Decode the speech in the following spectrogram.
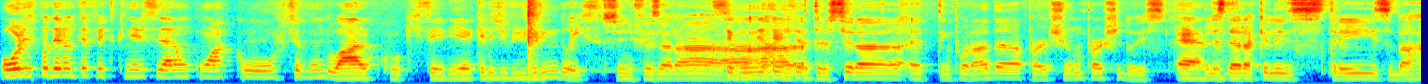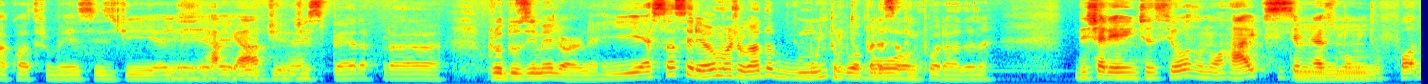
Ou eles poderiam ter feito que nem eles fizeram com a- o segundo arco, que seria que eles dividiram em dois. Sim, fizeram a, Segunda a- terceira. a terceira é, temporada, a parte 1, parte 2. É. Eles deram aqueles 3 barra 4 meses de, é, De é, é, hiato, de, né? de espera pra produzir melhor, né? E essa seria uma jogada muito, Muito boa para essa boa. temporada, né? Deixaria a gente ansioso no hype se Sim. terminasse um momento foda.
